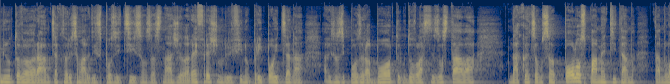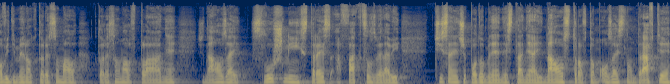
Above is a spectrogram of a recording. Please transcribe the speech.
minútového rámca, ktorý som mal k dispozícii, som sa snažil refreshnúť wi pripojiť sa na, aby som si pozrel board, kto vlastne zostáva nakoniec som musel polo z pamäti tam, tam loviť meno, ktoré som, mal, ktoré som mal v pláne, že naozaj slušný stres a fakt som zvedavý, či sa niečo podobné nestane aj na ostro v tom ozajstnom drafte.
